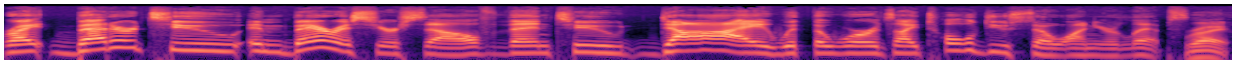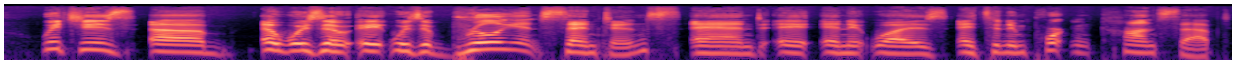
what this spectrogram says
Right? Better to embarrass yourself than to die with the words "I told you so" on your lips Right. which is uh, it was a it was a brilliant sentence and it, and it was it's an important concept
